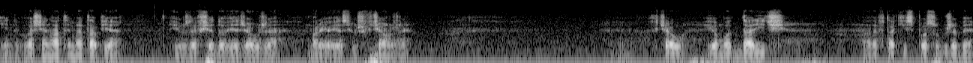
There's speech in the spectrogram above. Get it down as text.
I właśnie na tym etapie Józef się dowiedział, że Maria jest już w ciąży. Chciał ją oddalić, ale w taki sposób, żeby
